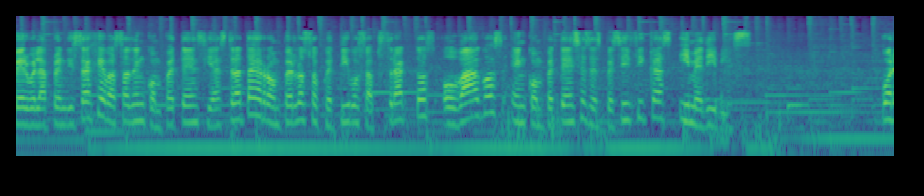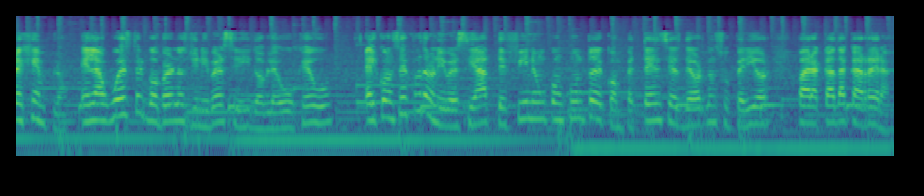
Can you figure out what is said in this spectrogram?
pero el aprendizaje basado en competencias trata de romper los objetivos abstractos o vagos en competencias específicas y medibles. Por ejemplo, en la Western Governors University WGU, El Consejo de la Universidad define un conjunto de competencias de orden superior para cada carrera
